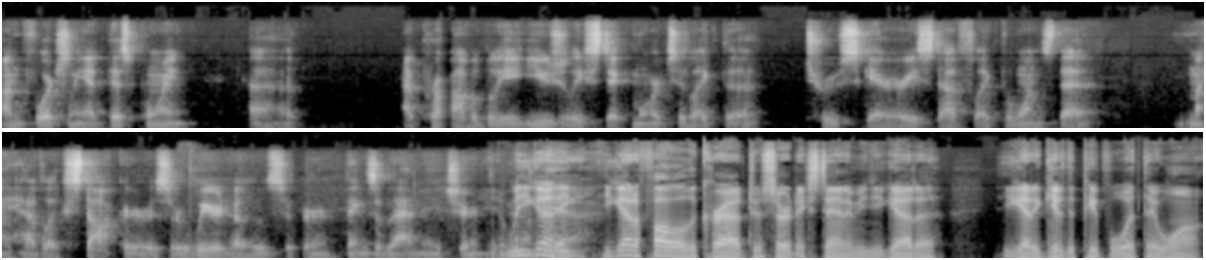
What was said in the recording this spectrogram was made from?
unfortunately at this point uh, i probably usually stick more to like the true scary stuff like the ones that might have like stalkers or weirdos or things of that nature. You well, you got yeah. you got to follow the crowd to a certain extent. I mean, you gotta you gotta give the people what they want.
